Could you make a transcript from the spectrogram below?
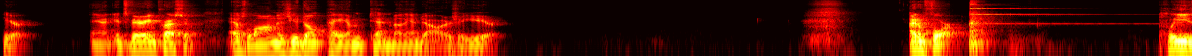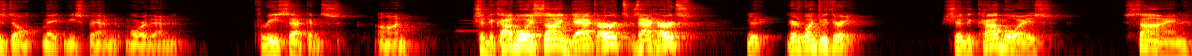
here. And it's very impressive as long as you don't pay him $10 million a year. Item four please don't make me spend more than three seconds on should the Cowboys sign Dak Ertz, Zach Ertz? Here's one, two, three. Should the Cowboys sign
